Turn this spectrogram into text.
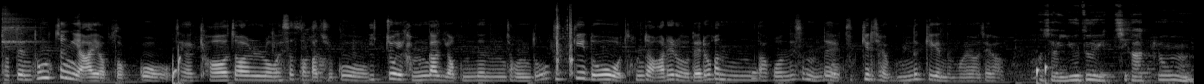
저 때는 통증이 아예 없었고 제가 겨절로 했었어가지고 이쪽에 감각이 없는 정도? 붓기도 점점 아래로 내려간다고는 했었는데 붓기를 잘 못 느끼겠는 거예요. 제가 어, 제가 유두 위치가 좀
